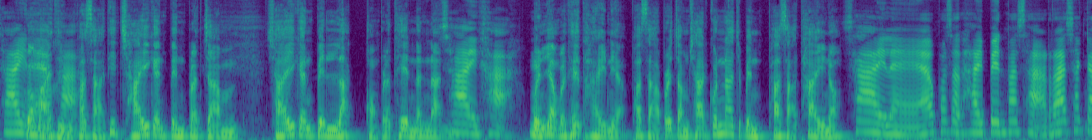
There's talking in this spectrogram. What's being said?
ใช่ก็หมายแล้วถึงค่ะภาษาที่ใช้กันเป็นประจำใช้กันเป็นหลักของประเทศนั้นใช่ค่ะๆเหมือนอย่างประเทศไทยเนี่ยภาษาประจำชาติก็น่าจะเป็นภาษาไทยเนาะใช่แล้วภาษาไทยเป็นภาษาราชก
